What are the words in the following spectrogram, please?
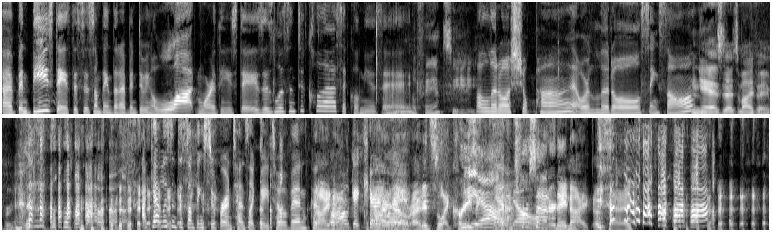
I've been these days. This is something that I've been doing a lot more these days. Is listen to classical music. Oh, fancy. A little Chopin or little sing song. Yes, that's my favorite. I can't listen to something super intense like Beethoven because I or I'll get carried away. I away. know, right? It's like crazy. Yeah, I That's know. for Saturday night, okay?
